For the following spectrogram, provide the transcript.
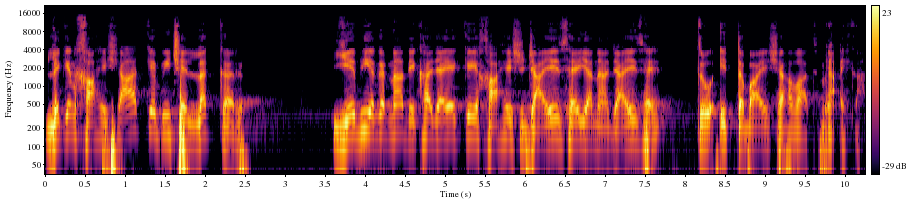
لیکن خواہشات کے پیچھے لگ کر یہ بھی اگر نہ دیکھا جائے کہ خواہش جائز ہے یا ناجائز ہے تو اتباع شہوات میں آئے گا۔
